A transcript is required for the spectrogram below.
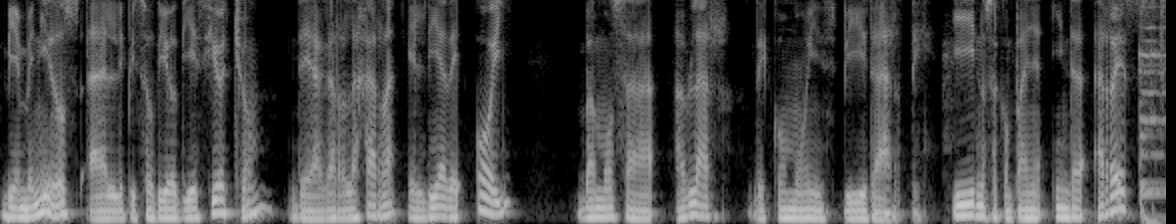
Bienvenidos al episodio 18 de Agarra la Jarra. El día de hoy vamos a hablar de cómo inspirarte. Y nos acompaña Indra Arres.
